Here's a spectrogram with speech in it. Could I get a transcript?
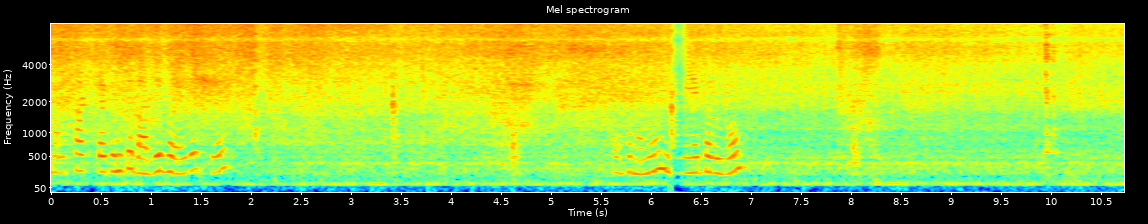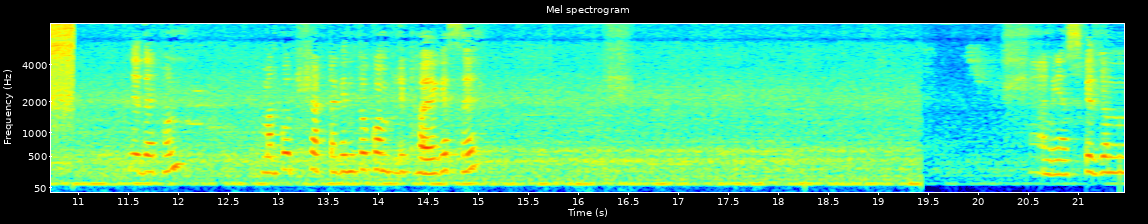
আমার শাকটা কিন্তু বাজি হয়ে গেছে। এখন আমি নামিয়ে ফেলব। যে দেখুন, আমার কচু শাকটা কিন্তু কমপ্লিট হয়ে গেছে। আমি আজকের জন্য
